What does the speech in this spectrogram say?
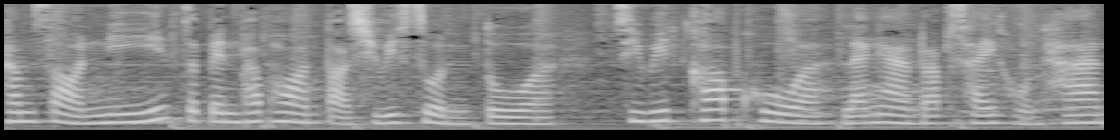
คำสอนนี้จะเป็นพระพรต่อชีวิตส่วนตัว ชีวิตครอบครัวและงานรับใช้ของท่าน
